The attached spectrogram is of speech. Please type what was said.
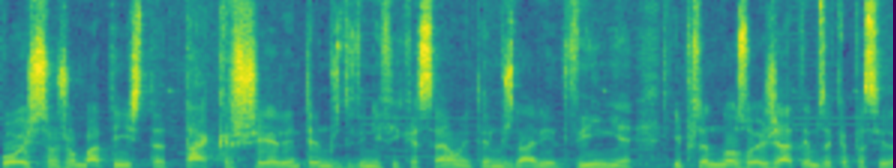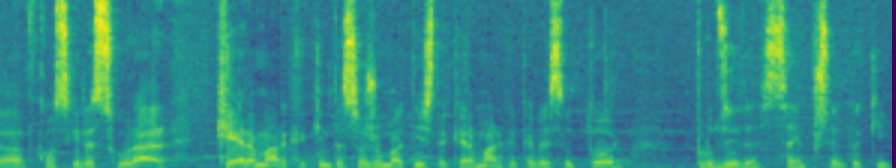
Hoje São João Batista está a crescer em termos de vinificação, em termos de área de vinha, e portanto nós hoje já temos a capacidade de conseguir assegurar quer a marca Quinta São João Batista, quer a marca Cabeça de Touro, produzida 100% aqui.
